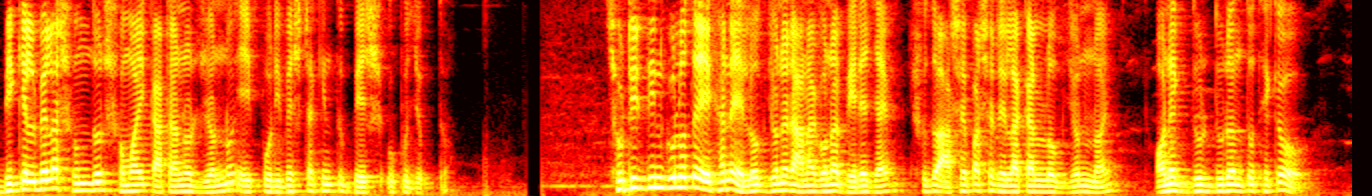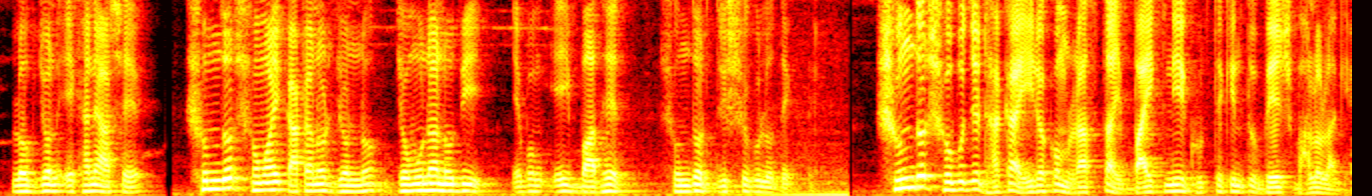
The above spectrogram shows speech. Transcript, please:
বিকেলবেলা সুন্দর সময় কাটানোর জন্য এই পরিবেশটা কিন্তু বেশ উপযুক্ত। ছুটির দিনগুলোতে এখানে লোকজনের আনাগোনা বেড়ে যায়। শুধু আশেপাশের এলাকার লোকজন নয়, অনেক দূর দূরান্ত থেকেও লোকজন এখানে আসে। সুন্দর সময় কাটানোর জন্য যমুনা নদী এবং এই বাঁধের সুন্দর দৃশ্যগুলো দেখতে। সুন্দর সবুজে ঢাকা এইরকম রাস্তায় বাইক নিয়ে ঘুরতে কিন্তু বেশ ভালো লাগে।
